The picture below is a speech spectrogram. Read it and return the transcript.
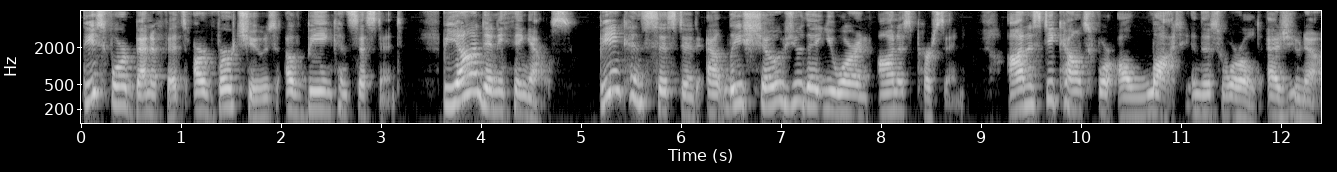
These four benefits are virtues of being consistent. Beyond anything else, being consistent at least shows you that you are an honest person. Honesty counts for a lot in this world, as you know.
